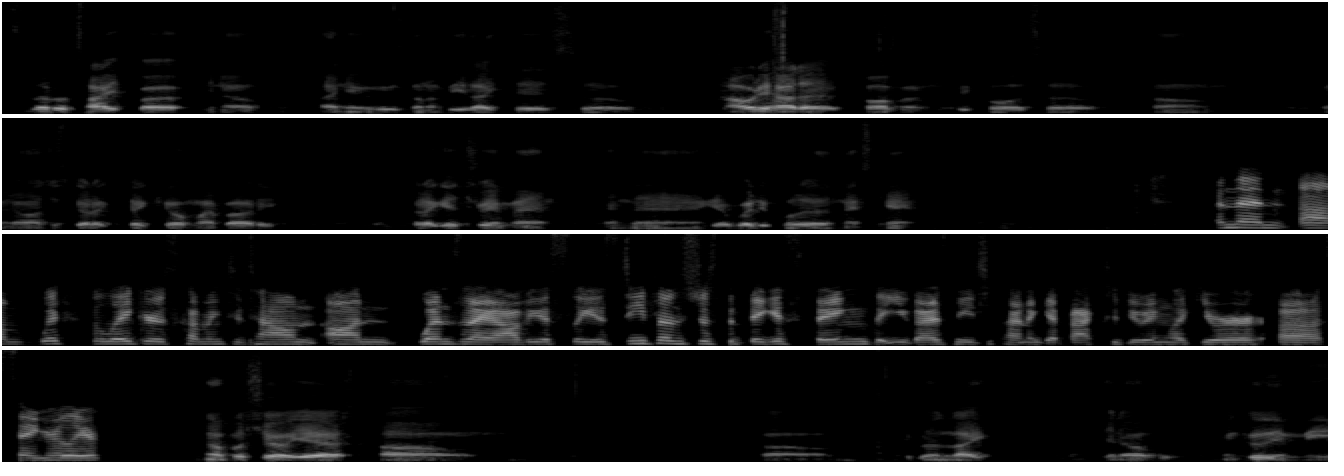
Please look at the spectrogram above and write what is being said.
it's a little tight, but you know, I knew it was gonna be like this, so I already had a problem before, so um, you know, I just gotta take care of my body, gotta get treatment, and then get ready for the next game. And then um, with the Lakers coming to town on Wednesday, obviously, is defense just the biggest thing that you guys need to kind of get back to doing, like you were uh, saying earlier? No, for sure, yeah. Um, um, even like, you know, including me,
